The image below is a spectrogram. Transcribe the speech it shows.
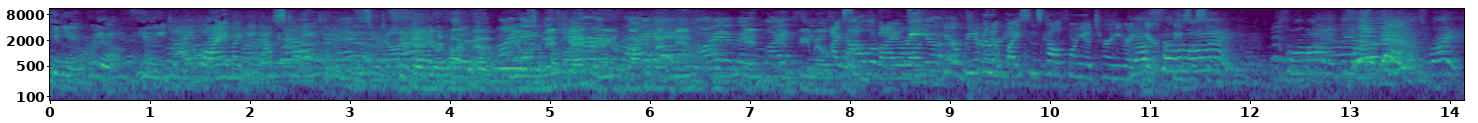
Can you, can we, why am I being asked to leave? Because you're not Because you were talking about males and misgender, you were talking about men and, and female I said biological. Here, we have a licensed California attorney right yeah, here. So Please am listen. I. So am I. That's right.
